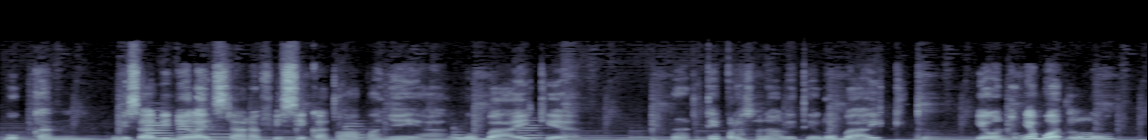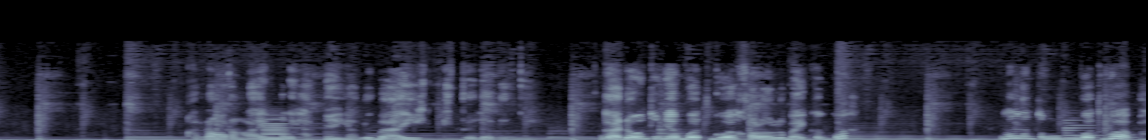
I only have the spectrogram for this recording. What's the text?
bukan bisa dinilai secara fisik atau apanya ya lu baik ya berarti personality lu baik gitu. Ya untungnya buat lu. Karena orang lain melihatnya ya lu baik gitu jadinya. Nggak ada untungnya buat gua. Kalau lu baik ke gua emang untung buat gua apa?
